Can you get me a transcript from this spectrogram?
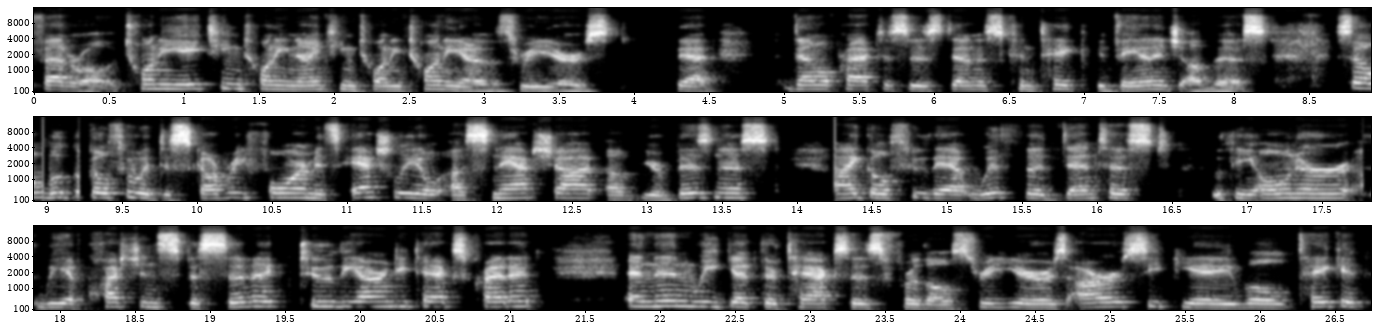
federal 2018, 2019, 2020 are the three years that dental practices, dentists can take advantage of this. So we'll go through a discovery form. It's actually a, a snapshot of your business. I go through that with the dentist with the owner. We have questions specific to the R&D tax credit. And then we get their taxes for those three years. Our CPA will take it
